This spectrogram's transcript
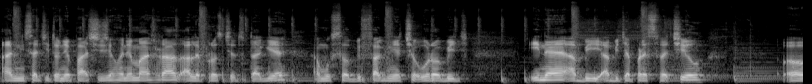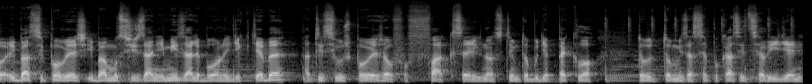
ani sa ti to nepáči, že ho nemáš rád, ale proste to tak je a musel by fakt niečo urobiť iné, aby, aby ťa presvedčil. O, iba si povieš, iba musíš za ním ísť, alebo on ide k tebe a ty si už povieš, oh for fuck sake, no s tým to bude peklo, to, to mi zase pokazí celý deň.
